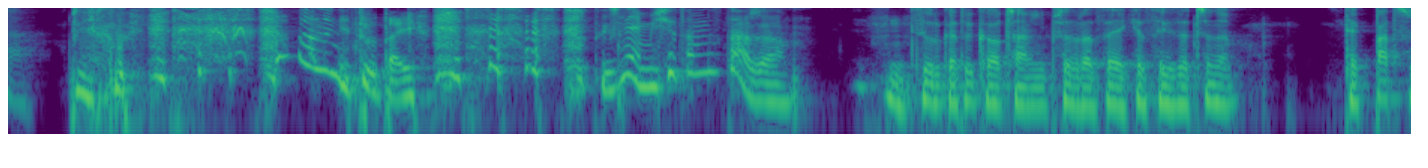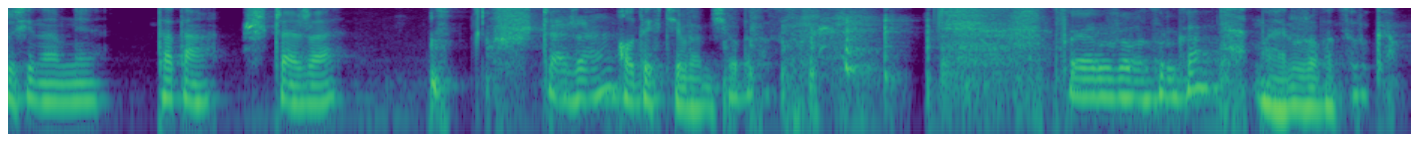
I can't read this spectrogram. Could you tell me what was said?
A. Ale nie tutaj. Także nie, mi się tam zdarza. Córka tylko oczami przewraca, jak ja coś zaczynam. Tak patrzy się na mnie. Tata, szczerze, Szczerze. odechciewa mi się od razu. Twoja różowa córka? Moja różowa córka.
